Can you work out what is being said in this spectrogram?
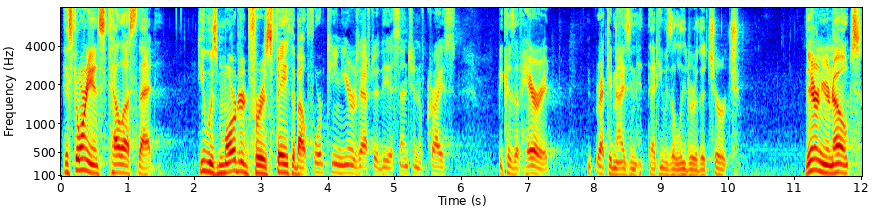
historians tell us that he was martyred for his faith about 14 years after the ascension of Christ because of Herod recognizing that he was a leader of the church. There in your notes,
